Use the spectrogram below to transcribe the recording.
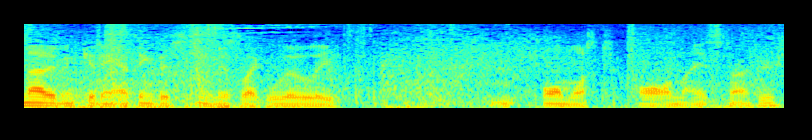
I'm not even kidding. I think this team is like literally almost all Night Stalkers.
